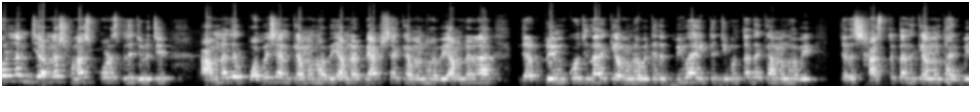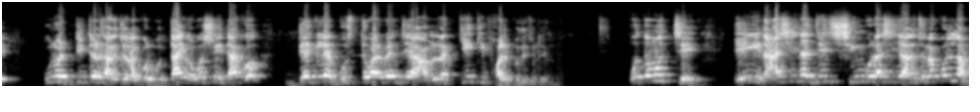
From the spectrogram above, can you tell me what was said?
বললাম যে আপনারা সোনার স্পর্শ পেতে চলেছেন আপনাদের প্রফেশন কেমন হবে, আপনার ব্যবসা কেমন হবে, আপনারা যারা প্রেম করছেন তাদের কেমন হবে, যাদের বিবাহিত জীবন তাদের কেমন হবে, যাদের স্বাস্থ্য তাদের কেমন থাকবে, পুরো ডিটেলস আলোচনা করব। তাই অবশ্যই দেখো, দেখলে বুঝতে পারবেন যে আপনারা কি কি ফল পেতে চলেছেন। প্রথম হচ্ছে, এই রাশিটা যে সিংহ রাশি যে আলোচনা করলাম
